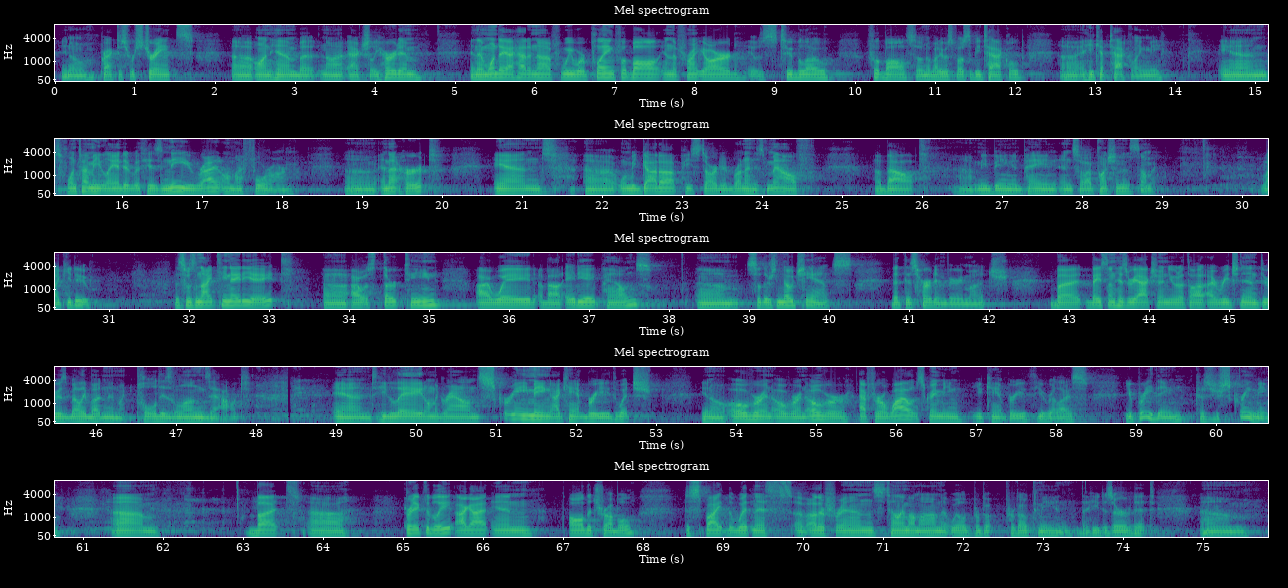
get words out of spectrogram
you know, practice restraints uh, on him, but not actually hurt him. And then one day I had enough. We were playing football in the front yard. It was two below football, so nobody was supposed to be tackled. Uh, and he kept tackling me. And one time he landed with his knee right on my forearm. Um, and that hurt. And uh, when we got up, he started running his mouth about uh, me being in pain, and so I punched him in the stomach, like you do. This was 1988. Uh, I was 13. I weighed about 88 pounds, um, so there's no chance that this hurt him very much. But based on his reaction, you would have thought I reached in through his belly button and like pulled his lungs out. And he laid on the ground screaming, I can't breathe, which you know, over and over and over, after a while of screaming, you can't breathe. You realize you're breathing because you're screaming. Um, but uh, predictably, I got in all the trouble, despite the witness of other friends telling my mom that Will provo- provoked me and that he deserved it. Um,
